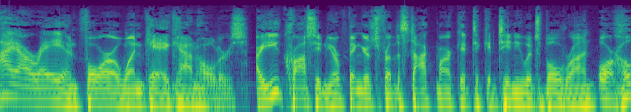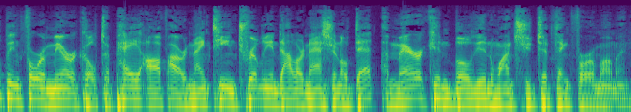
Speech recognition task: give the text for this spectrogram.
IRA and 401k account holders. Are you crossing your fingers for the stock market to continue its bull run or hoping for a miracle to pay off our $19 trillion national debt? American Bullion wants you to think for a moment.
